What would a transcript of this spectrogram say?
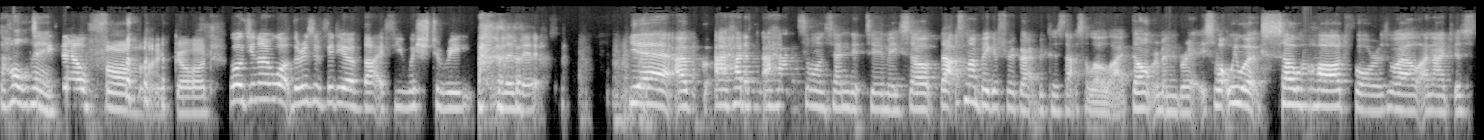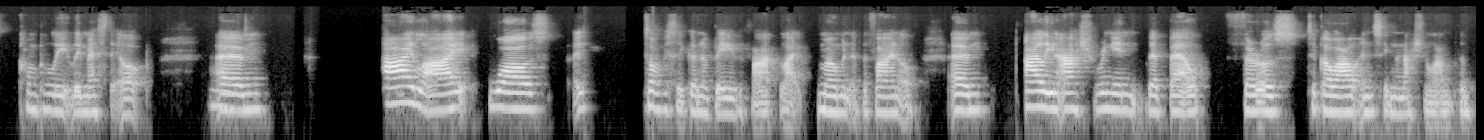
The whole thing. Oh my god. Well, do you know what? There is a video of that if you wish to relive it. Yeah, I've, I had I had someone send it to me, so that's my biggest regret because that's a low light. Don't remember it. It's what we worked so hard for as well, and I just completely messed it up. Um, highlight was it's obviously going to be the fi- like moment of the final. Um, Eileen Ash ringing the bell for us to go out and sing the national anthem,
